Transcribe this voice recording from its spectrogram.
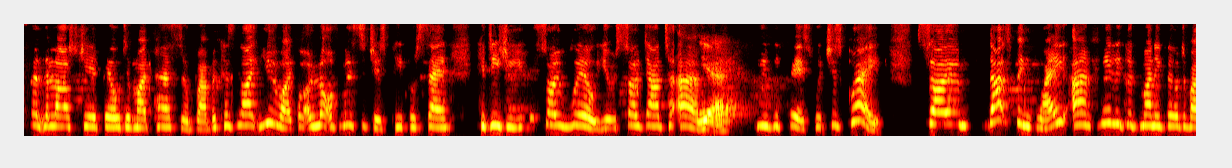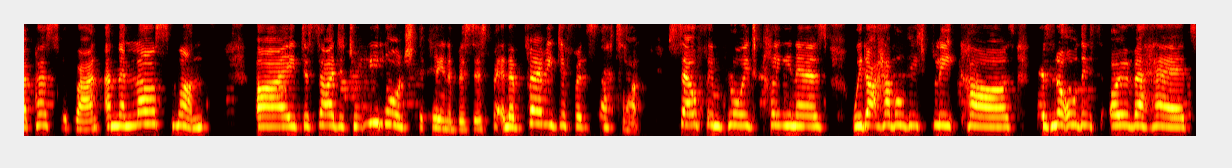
spent the last year building my personal brand because like you i got a lot of messages people saying khadija you were so real you were so down to earth yeah. you did this which is great. So that's been great. And really good money building my personal brand. And then last month i decided to relaunch the cleaner business but in a very different setup self employed cleaners. We don't have all these fleet cars. There's not all this overheads.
